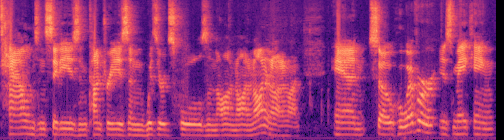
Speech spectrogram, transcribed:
towns and cities and countries and wizard schools and on and on and on and on and on. And so whoever is making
